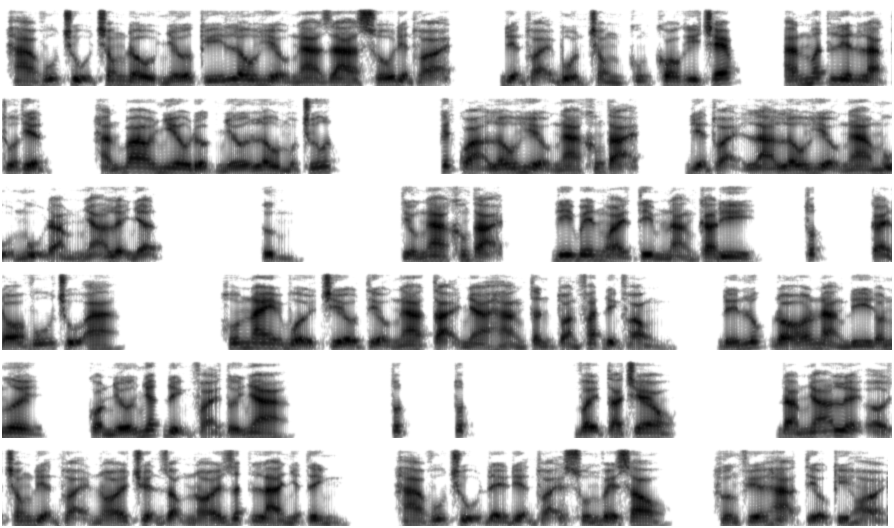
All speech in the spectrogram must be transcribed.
Hà vũ trụ trong đầu nhớ kỹ lâu hiểu nga ra số điện thoại điện thoại bổn trong cũng có ghi chép, ăn mất liên lạc thua thiệt, hắn bao nhiêu được nhớ lâu một chút. Kết quả lâu hiểu nga không tại, điện thoại là lâu hiểu nga mụ mụ đảm nhã lợi nhận. Ừ m tiểu nga không tại, đi bên ngoài tìm nàng ca đi t ố t cái đó vũ trụ a. Hôm nay buổi chiều tiểu nga tại nhà hàng tân toàn phát định phòng, đến lúc đó nàng đi đón ngươi, còn nhớ nhất định phải tới nhà t ố t t ố t vậy ta treo. Đàm nhã lệ ở trong điện thoại nói chuyện giọng nói rất là nhiệt tình, hà vũ trụ để điện thoại xuống về sau, hướng phía hạ tiểu kỳ hỏi.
